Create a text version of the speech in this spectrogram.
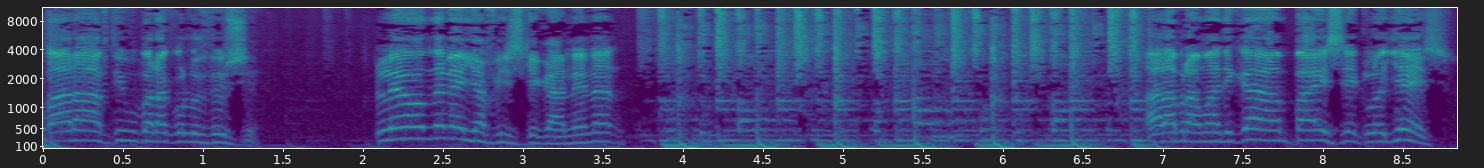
παρά αυτοί που παρακολουθούσε. Πλέον δεν έχει αφήσει και κανέναν. Αλλά πραγματικά αν πάει σε εκλογές,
